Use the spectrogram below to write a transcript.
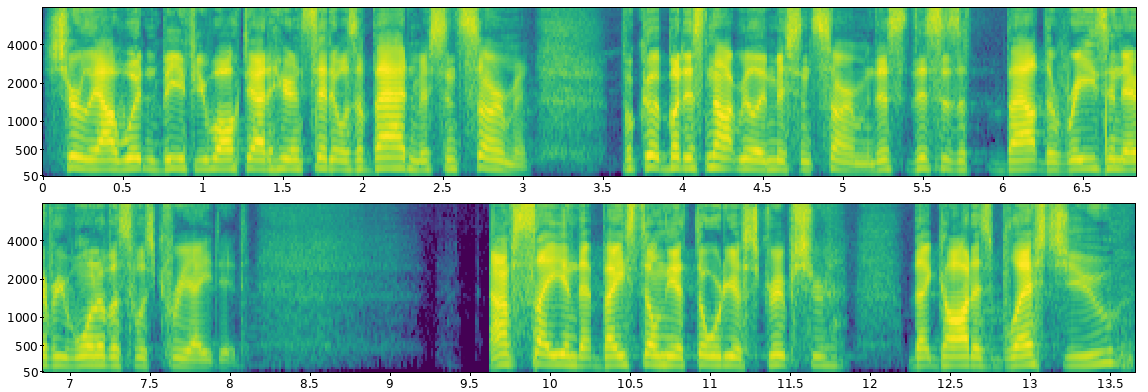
surely I wouldn't be if you walked out of here and said it was a bad mission sermon. Because, but it's not really a mission sermon. This, this is about the reason every one of us was created. I'm saying that based on the authority of Scripture, that God has blessed you,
